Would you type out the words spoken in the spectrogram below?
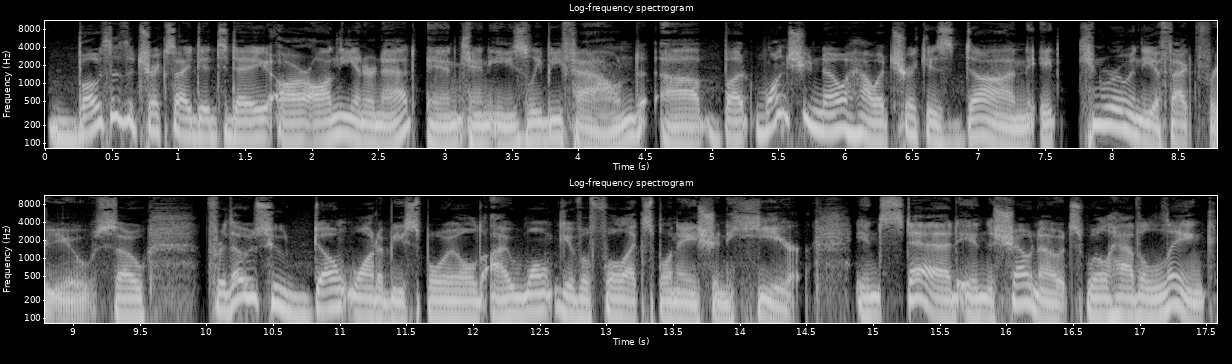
Both of the tricks I did today are on the internet and can easily be found. Uh, but once you know how a trick is done, it can ruin the effect for you. So, for those who don't want to be spoiled, I won't give a full explanation here. Instead, in the show notes, we'll have a link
